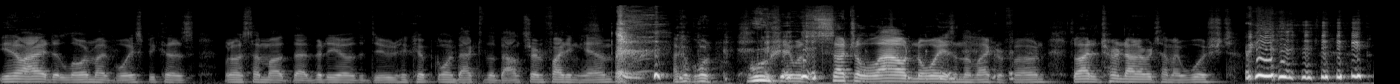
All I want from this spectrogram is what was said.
You know, I had to lower my voice because when I was talking about that video of the dude who kept going back to the bouncer and fighting him, I kept going whoosh. It was such a loud noise in the microphone, so I had to turn down every time I whooshed. I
